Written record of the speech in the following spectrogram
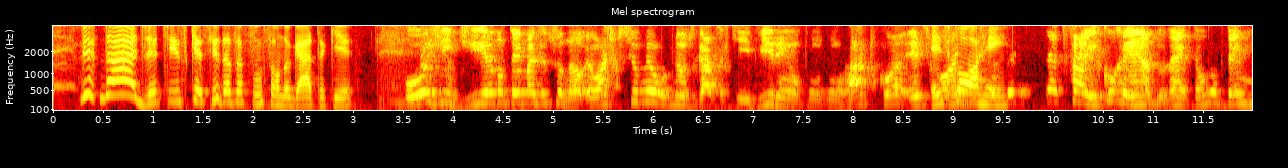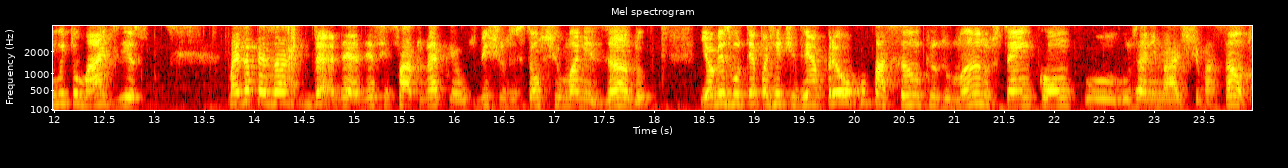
Verdade, eu tinha esquecido essa função do gato aqui. Hoje em dia não tem mais isso, não. Eu acho que se os meu, meus gatos aqui virem um, um rato, eles, eles correm. correm. Sair correndo, né? Então não tem muito mais isso. Mas apesar de, de, desse fato, né, que os bichos estão se humanizando, e ao mesmo tempo a gente vê a preocupação que os humanos têm com o, os animais de estimação.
